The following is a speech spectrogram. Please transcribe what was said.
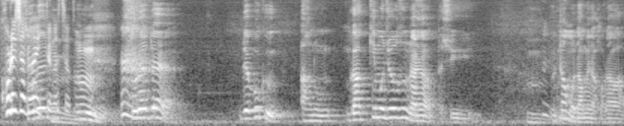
これじゃないってなっちゃった。うん、それでで僕あの楽器も上手になれなかったしうん。歌もダメだから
